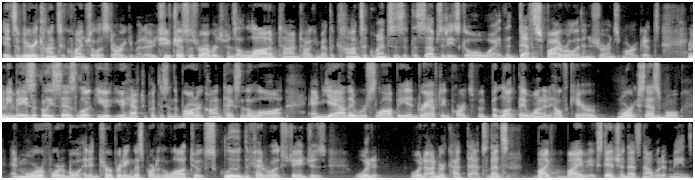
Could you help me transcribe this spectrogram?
it's a very consequentialist argument. Chief Justice Roberts spends a lot of time talking about the consequences if the subsidies go away, the death spiral in insurance markets. And mm-hmm. he basically says, look, you, you have to put this in the broader context of the law. And yeah, they were sloppy in drafting parts of it, but look, they wanted health care more accessible mm-hmm. and more affordable, and interpreting this part of the law to exclude the federal exchanges would would undercut that. So that's by by extension, that's not what it means.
